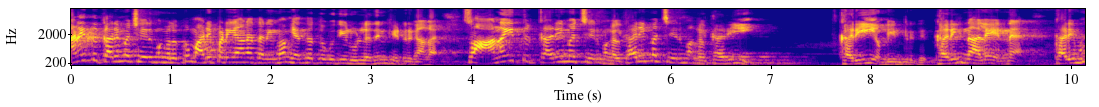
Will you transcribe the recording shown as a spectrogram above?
அனைத்து கரிம சேர்மங்களுக்கும் அடிப்படையான தனிமம் எந்த தொகுதியில் உள்ளதுன்னு கேட்டிருக்காங்க. ஸோ அனைத்து கரிம சேர்மங்கள் கரிம சேர்மங்கள் கரி கரி அப்படின்ட்டு இருக்கு. கரினாலே என்ன? கரிம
